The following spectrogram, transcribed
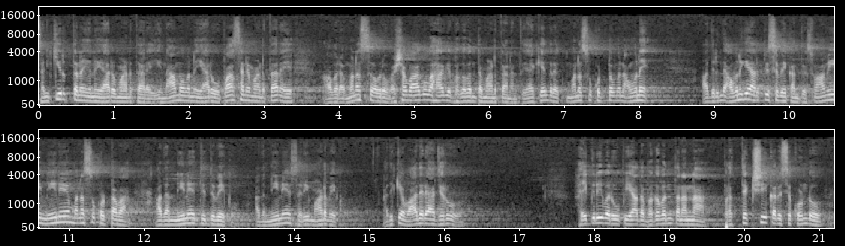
ಸಂಕೀರ್ತನೆಯನ್ನು ಯಾರು ಮಾಡ್ತಾರೆ, ಈ ನಾಮವನ್ನು ಯಾರು ಉಪಾಸನೆ ಮಾಡ್ತಾರೆ, ಅವರ ಮನಸ್ಸು ಅವರ ವಶವಾಗುವ ಹಾಗೆ ಭಗವಂತ ಮಾಡ್ತಾನಂತೆ. ಯಾಕೆಂದರೆ ಮನಸ್ಸು ಕೊಟ್ಟವನು ಅವನೇ. ಆದ್ದರಿಂದ ಅವನಿಗೆ ಅರ್ಪಿಸಬೇಕಂತೆ. ಸ್ವಾಮಿ, ನೀನೇ ಮನಸ್ಸು ಕೊಟ್ಟವ. ಅದನ್ನು ನೀನೇ ತಿದ್ದಬೇಕು. ಅದನ್ನು ನೀನೇ ಸರಿ ಮಾಡಬೇಕು. ಅದಕ್ಕೆ ವಾದಿರಾಜರು ಹೈಗ್ರೀವ ರೂಪಿಯಾದ ಭಗವಂತನನ್ನು ಪ್ರತ್ಯಕ್ಷೀಕರಿಸಿಕೊಂಡು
